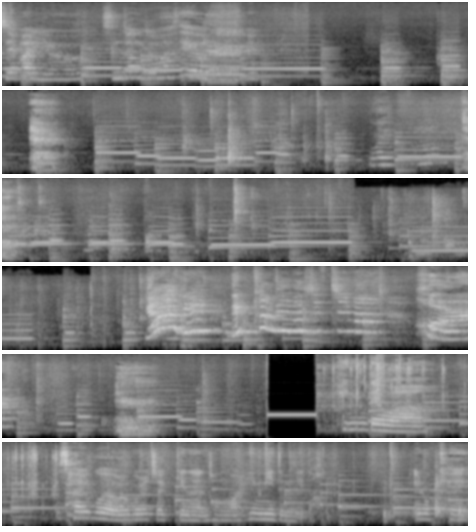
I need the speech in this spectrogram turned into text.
제발요 진정 좀 하세요 늘. 왜? 야 내 내 카메라 씹지 마. 헐. 핑대와 살구의 얼굴 잡기는 정말 힘이 듭니다. 이렇게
